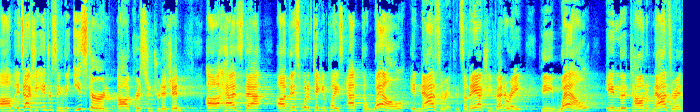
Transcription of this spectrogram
Um, it's actually interesting. The Eastern uh, Christian tradition uh, has that uh, this would have taken place at the well in Nazareth. And so they actually venerate the well in the town of Nazareth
